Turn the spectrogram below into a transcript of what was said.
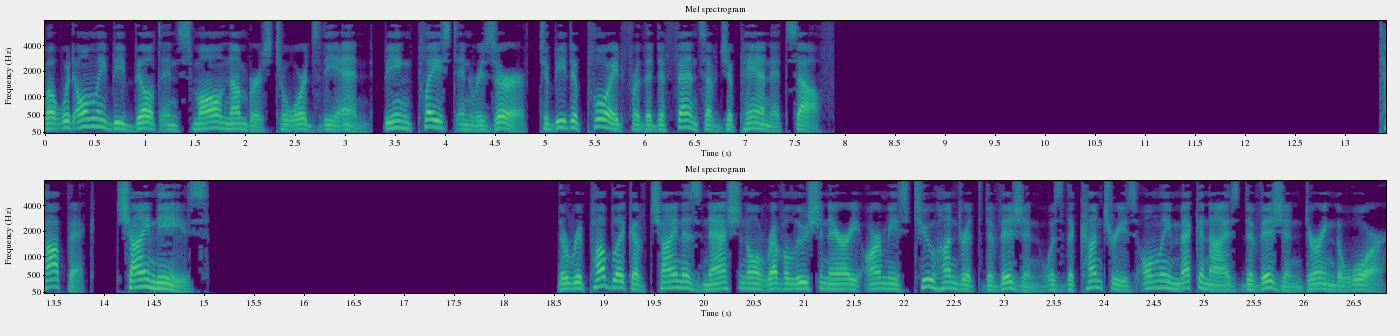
but would only be built in small numbers towards the end, being placed in reserve, to be deployed for the defense of Japan itself. Chinese The Republic of China's National Revolutionary Army's 200th Division was the country's only mechanized division during the war.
